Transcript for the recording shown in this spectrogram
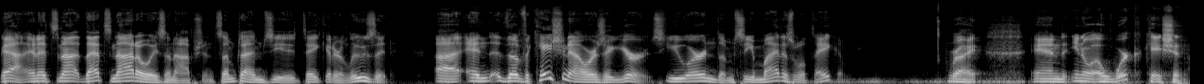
Yeah, and it's not that's not always an option. Sometimes you take it or lose it. Uh, and the vacation hours are yours. You earned them, so you might as well take them. Right. And, you know, a workcation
